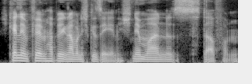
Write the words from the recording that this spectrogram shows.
ich kenne den Film, habe ihn aber nicht gesehen. Ich nehme an, es ist davon.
